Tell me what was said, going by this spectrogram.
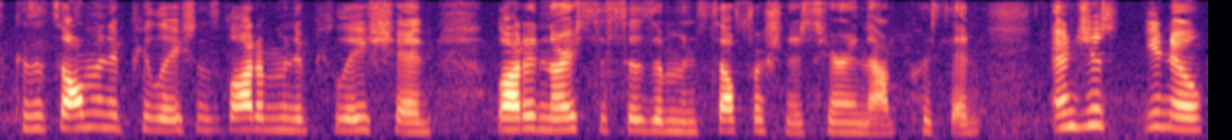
because it's all manipulations a lot of manipulation a lot of narcissism and selfishness here in that person. And just you know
